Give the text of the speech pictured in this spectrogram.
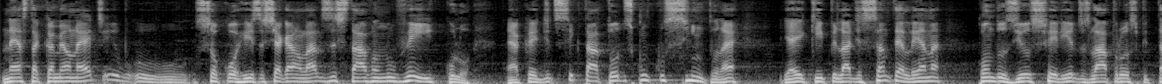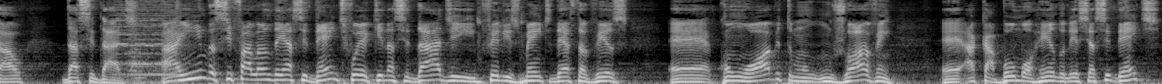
nesta caminhonete, os socorristas chegaram lá, eles estavam no veículo. né. Acredita-se que tá todos com, com cinto, né? E a equipe lá de Santa Helena conduziu os feridos lá para o hospital da cidade. Ainda se falando em acidente, foi aqui na cidade, infelizmente desta vez é, com um óbito, um, um jovem é, acabou morrendo nesse acidente.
